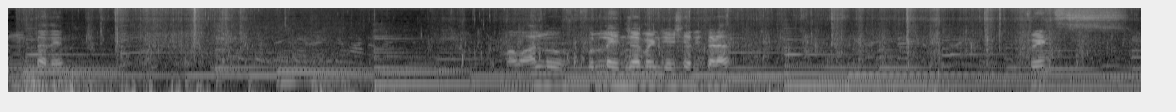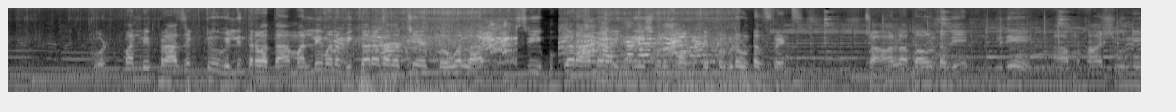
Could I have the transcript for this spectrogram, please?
ఎంత అదే? మా వాళ్ళు ఫుల్ ఎంజాయ్మెంట్ చేశారు ఇక్కడ. ఫ్రెండ్స్ కోట్పల్లి ప్రాజెక్టు వెళ్ళిన తర్వాత మళ్ళీ మనం వికారాబాద్ వచ్చే తోవల శ్రీ బుగ్గ రామలింగేశ్వర స్వామి టెంపుల్ కూడా ఉంటుంది ఫ్రెండ్స్. చాలా బాగుంటుంది. ఇదే ఆ మహాశివుని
